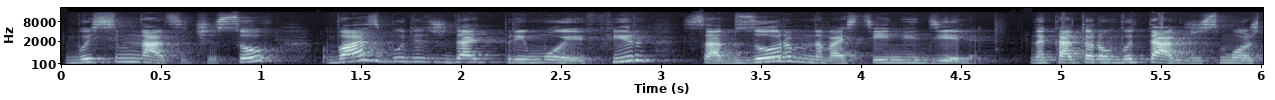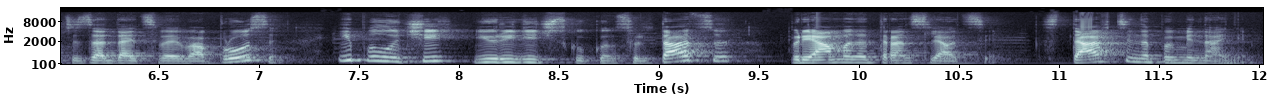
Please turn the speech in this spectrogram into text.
в 18 часов вас будет ждать прямой эфир с обзором новостей недели, на котором вы также сможете задать свои вопросы и получить юридическую консультацию прямо на трансляции. Ставьте напоминания.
